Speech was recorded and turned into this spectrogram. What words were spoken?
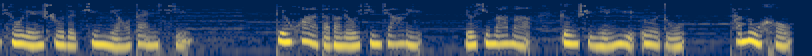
秋莲说的轻描淡写，电话打到刘星家里，刘星妈妈更是言语恶毒。他怒吼：“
